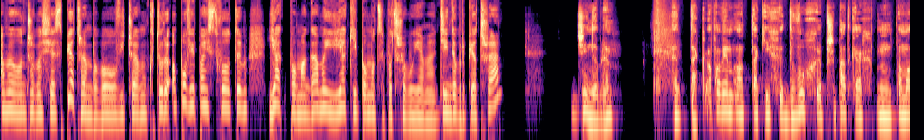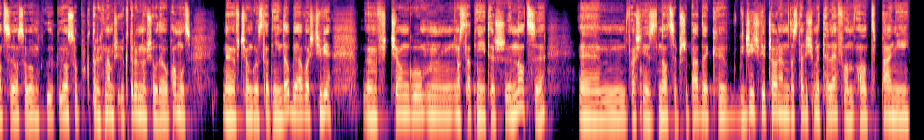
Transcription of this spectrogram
A my łączymy się z Piotrem Bobołowiczem, który opowie Państwu o tym, jak pomagamy i jakiej pomocy potrzebujemy. Dzień dobry, Piotrze. Dzień dobry. E, tak, opowiem o takich dwóch przypadkach mm, pomocy osobom, osób, których nam, którym nam się udało pomóc e, w ciągu ostatniej doby, a właściwie e, w ciągu mm, ostatniej też nocy. Właśnie z nocy przypadek. Gdzieś wieczorem dostaliśmy telefon od pani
